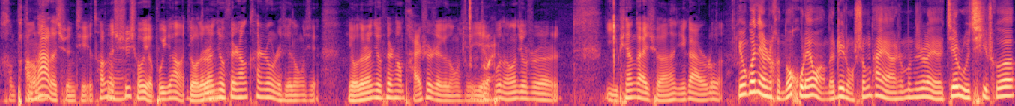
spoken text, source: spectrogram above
很庞大的群体，他们对需求也不一样，有的人就非常看重这些东西，有的人就非常排斥这个东西，也不能就是以偏概全，一概而论。因为关键是很多互联网的这种生态啊什么之类的，接入汽车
